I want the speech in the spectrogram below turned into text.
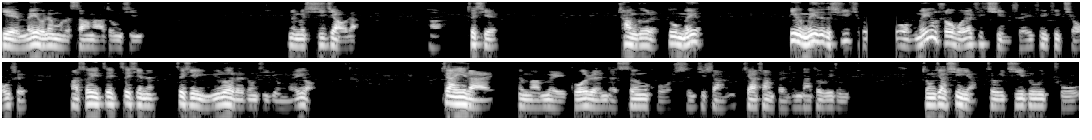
也没有那么多的桑拿中心，那么洗脚的啊这些。唱歌的都没有，因为没有这个需求，我没有说我要去请谁去去求谁啊，所以这这些呢，这些娱乐的东西就没有。这样一来，那么美国人的生活实际上加上本身它作为一种宗教信仰，作为基督徒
